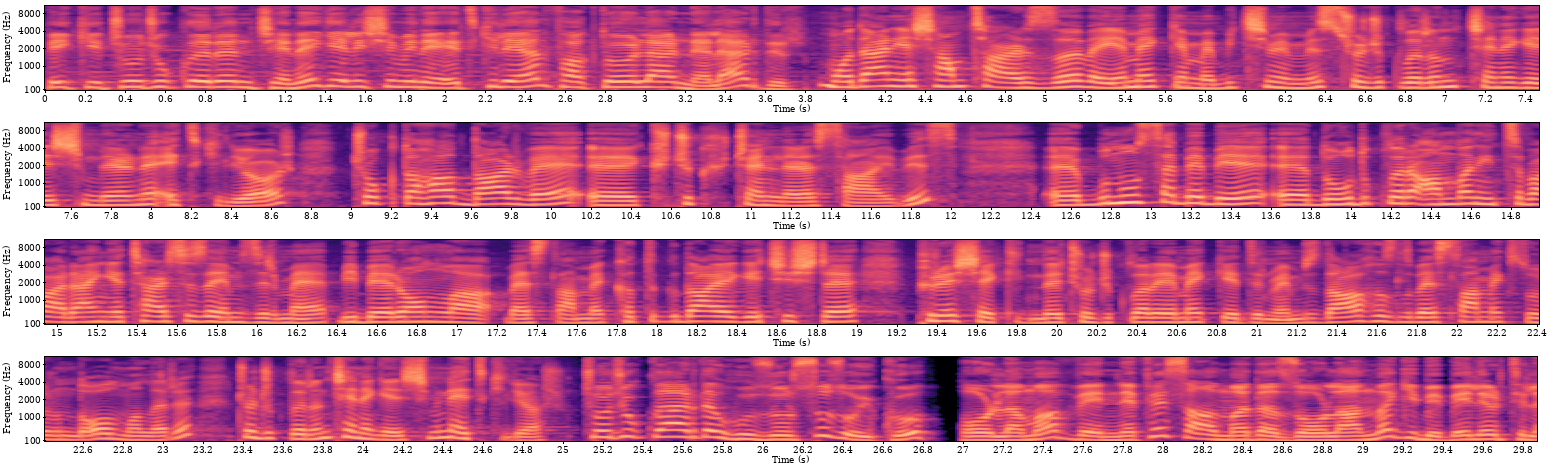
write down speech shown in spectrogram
Peki çocukların çene gelişimini etkileyen faktörler nelerdir? Modern yaşam tarzı ve yemek yeme biçimimiz çocukların çene gelişimlerini etkiliyor. Çok daha dar ve e, küçük çenelere sahibiz. E, bunun sebebi e, doğdukları andan itibaren yetersiz emzirme, biberonla beslenme, katı gıdaya geçişte püre şeklinde çocuklara yemek yedirmemiz, daha hızlı beslenmek zorunda olmaları çocukların çene gelişimini etkiliyor. Çocuklarda huzursuz uyku, horlama ve nefes almada zorlanma gibi belirtiler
